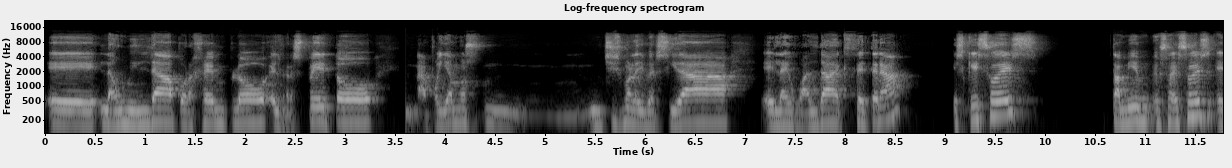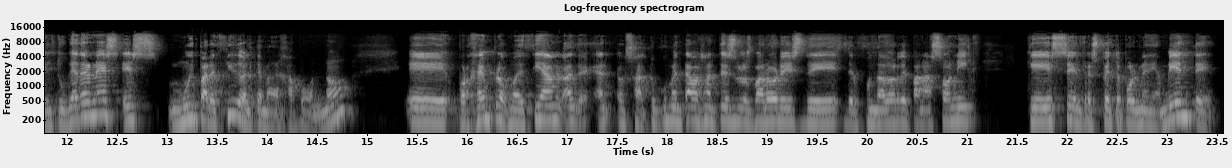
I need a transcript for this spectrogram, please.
eh, la humildad, por ejemplo, el respeto, apoyamos mm, muchísimo la diversidad, la igualdad, etcétera, es que eso es también, o sea, eso es, el togetherness es muy parecido al tema de Japón, ¿no? Eh, por ejemplo, como decían, o sea, tú comentabas antes los valores del fundador de Panasonic, que es el respeto por el medio ambiente.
